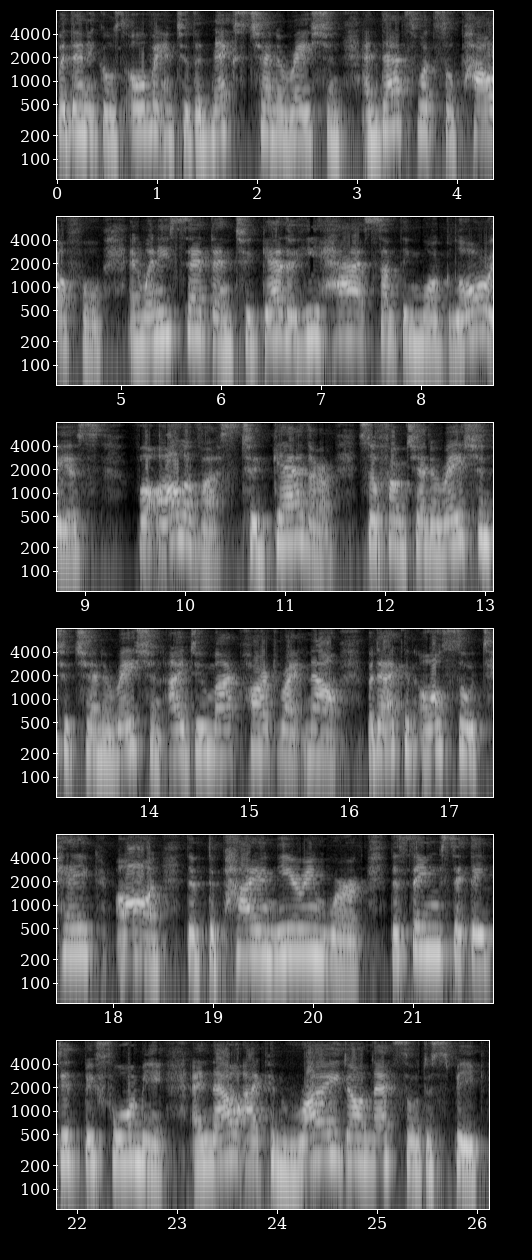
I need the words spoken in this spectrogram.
But then it goes over into the next generation. And that's what's so powerful. And when he said then together, he has something more glorious for all of us together. So from generation to generation, I do my part right now, but I can also take on the, the pioneering work, the things that they did before me. And now I can ride on that, so to speak,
